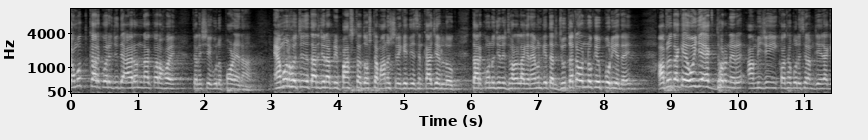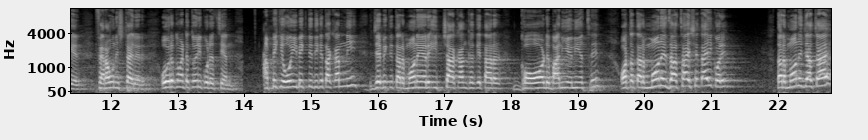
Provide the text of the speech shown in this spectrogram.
চমৎকার করে যদি আয়রন না করা হয়, তাহলে সেগুলো পড়ে না। এমন হচ্ছে যে তার জন্য আপনি পাঁচটা, দশটা মানুষ রেখে দিয়েছেন, কাজের লোক। তার কোনো জিনিস ধরা লাগে না, এমনকি তার জুতাটা অন্য কেউ পরিয়ে দেয়। আপনি তাকে ওই যে এক ধরনের, আমি যেই কথা বলেছিলাম যে এর আগের ফেরাউন স্টাইলের ওই রকম একটা তৈরি করেছেন। আপনি কি ওই ব্যক্তির দিকে তাকাননি? যে ব্যক্তি তার মনের ইচ্ছা, আকাঙ্ক্ষাকে তার গড বানিয়ে নিয়েছে? অর্থাৎ তার মনে যা চায় সে তাই করে। তার মনে যা চায়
